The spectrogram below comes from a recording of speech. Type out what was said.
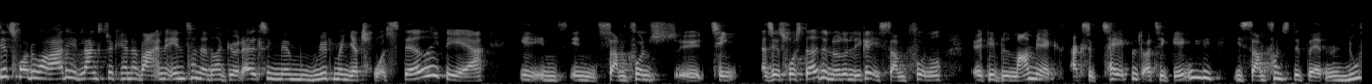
Det tror du har ret i et langt stykke hen ad vejen. Internettet har gjort alting mere muligt, men jeg tror stadig, det er en, en samfundsting. Øh, Altså jeg tror stadig, det er noget, der ligger i samfundet. Øh, det er blevet meget mere acceptabelt og tilgængeligt i samfundsdebatten nu,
